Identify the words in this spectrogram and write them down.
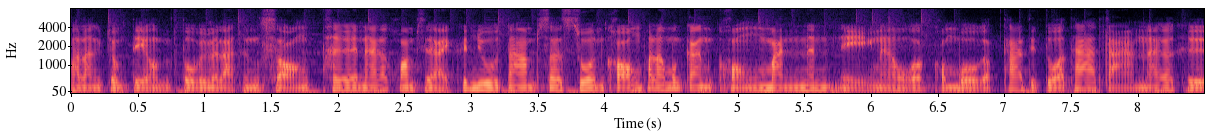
พลังโจมตีของศัตรูเป็นเวลาถึง 2 เทิร์นนะ และความเสียหายขึ้นอยู่ตามสัดส่วนของพลังป้องกันของมันนั่นเองนะผมก็คอมโบกับท่าติดตัวท่า 3 นะก็คือ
